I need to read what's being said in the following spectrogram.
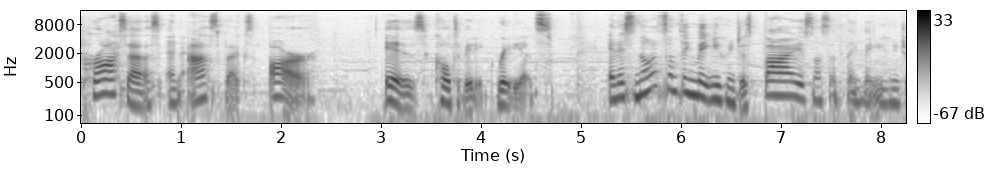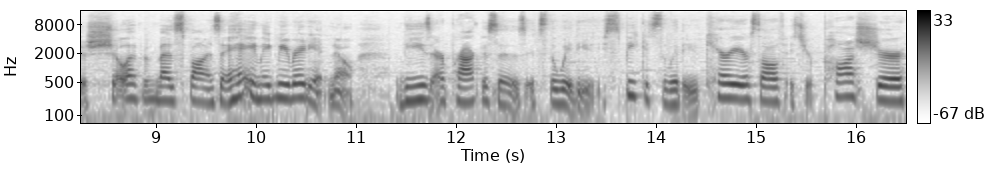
process and aspects are is cultivating radiance. And it's not something that you can just buy, it's not something that you can just show up at med spa and say, hey, make me radiant. No, these are practices. It's the way that you speak, it's the way that you carry yourself, it's your posture,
